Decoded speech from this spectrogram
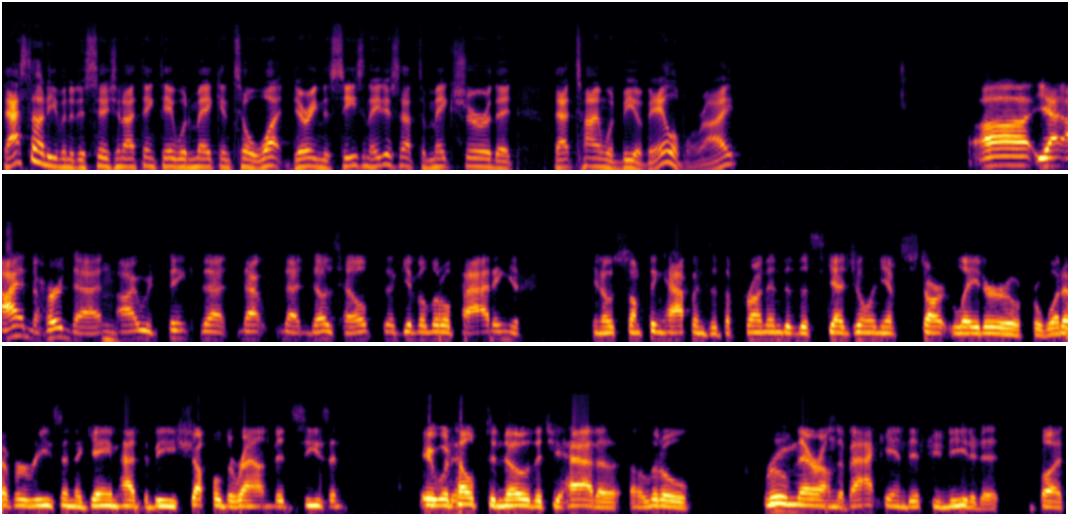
that's not even a decision I think they would make until what during the season. They just have to make sure that that time would be available, right? Uh, yeah, I hadn't heard that. Mm. I would think that that that does help to give a little padding if you know something happens at the front end of the schedule and you have to start later or for whatever reason a game had to be shuffled around midseason it would help to know that you had a, a little room there on the back end if you needed it but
